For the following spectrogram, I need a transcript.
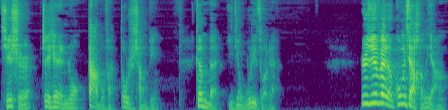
其实，这些人中大部分都是伤兵，根本已经无力作战。日军为了攻下衡阳，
